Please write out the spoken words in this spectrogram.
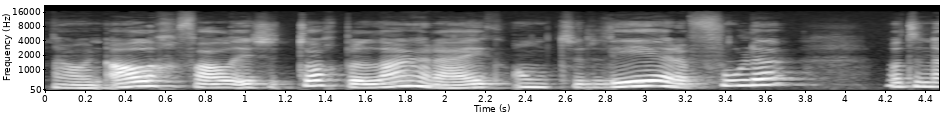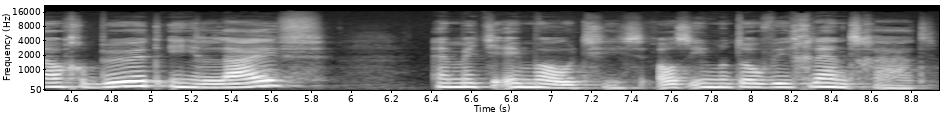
Nou, in alle gevallen is het toch belangrijk om te leren voelen wat er nou gebeurt in je lijf en met je emoties als iemand over je grens gaat.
